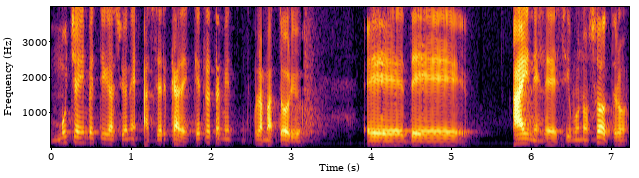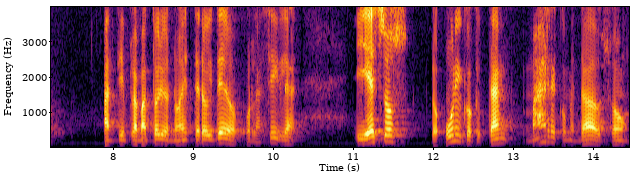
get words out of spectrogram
muchas investigaciones acerca de qué tratamiento inflamatorio eh, de AINES le decimos nosotros, antiinflamatorios no esteroideos por las siglas, y esos, los únicos que están más recomendados son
